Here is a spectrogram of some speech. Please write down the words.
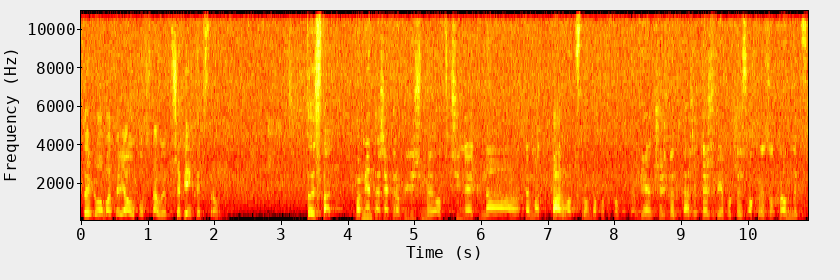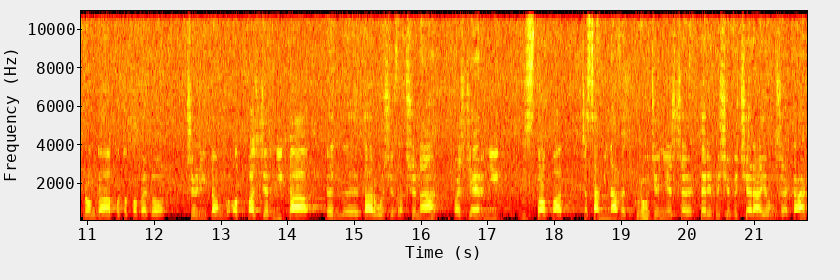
z tego materiału powstały przepiękne pstrągi. To jest tak. Pamiętasz, jak robiliśmy odcinek na temat parła pstrąga potokowego? Większość wędkarzy też wie, bo to jest okres ochronny pstrąga potokowego, czyli tam od października ten e, tarło się zaczyna, październik, listopad, czasami nawet grudzień jeszcze te ryby się wycierają w rzekach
